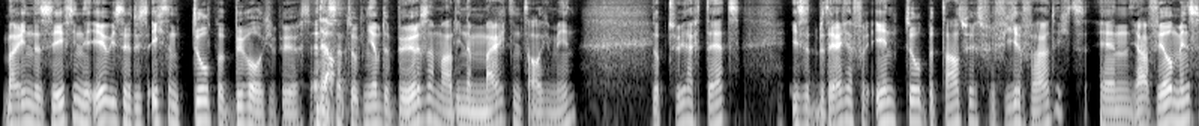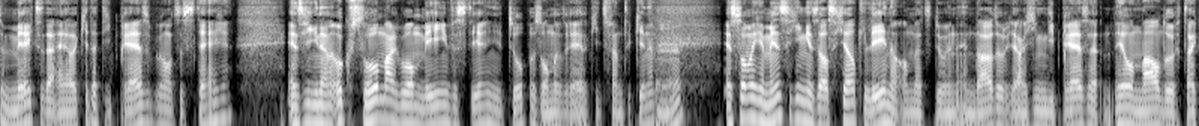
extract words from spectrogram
Maar in de 17e eeuw is er dus echt een tulpenbubbel gebeurd. hè. Dat is natuurlijk niet op de beurzen, maar in de markt in het algemeen. Op twee jaar tijd is het bedrag dat voor één tulp betaald werd verviervoudigd. En ja, veel mensen merkten dat eigenlijk, hè, dat die prijzen begonnen te stijgen. En ze gingen dan ook zomaar gewoon mee investeren in die tulpen, zonder er eigenlijk iets van te kennen. En sommige mensen gingen zelfs geld lenen om dat te doen. En daardoor ja, gingen die prijzen helemaal door het dak.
